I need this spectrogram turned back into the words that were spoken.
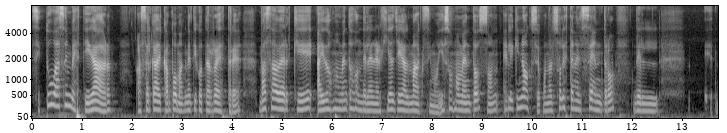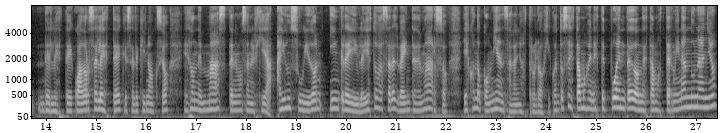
Si tú vas a investigar acerca del campo magnético terrestre, vas a ver que hay dos momentos donde la energía llega al máximo y esos momentos son el equinoccio, cuando el Sol está en el centro del, del este, ecuador celeste, que es el equinoccio, es donde más tenemos energía. Hay un subidón increíble y esto va a ser el 20 de marzo y es cuando comienza el año astrológico. Entonces estamos en este puente donde estamos terminando un año.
